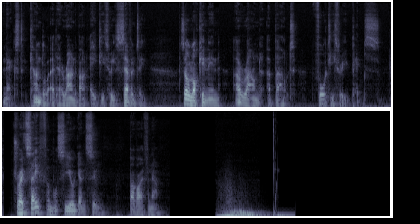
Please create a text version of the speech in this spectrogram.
next candle at around about 83.70. So locking in around about 43 pips. Trade safe and we'll see you again soon. Bye bye for now.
